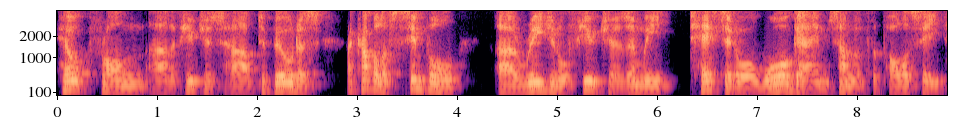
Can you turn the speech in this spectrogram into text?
help from uh, the Futures Hub to build us a couple of simple uh, regional futures and we tested or war gamed some of the policy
